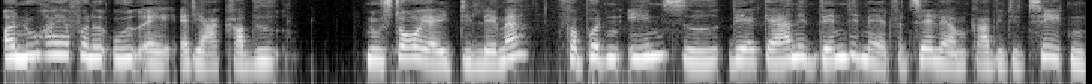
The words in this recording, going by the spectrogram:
og nu har jeg fundet ud af, at jeg er gravid. Nu står jeg i et dilemma, for på den ene side vil jeg gerne vente med at fortælle om graviditeten,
